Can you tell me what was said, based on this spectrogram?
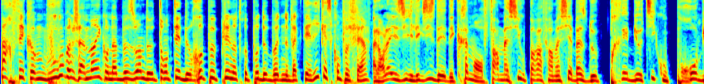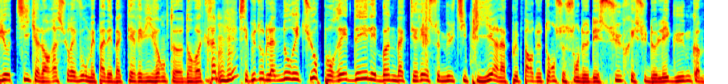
parfait comme vous, Benjamin, et qu'on a besoin de tenter de repeupler notre peau de bonnes bactéries, qu'est-ce qu'on peut faire? Alors là, il existe des, des crèmes en pharmacie ou parapharmacie à base de prébiotiques ou probiotiques. Alors rassurez-vous, on met pas des bactéries vivantes euh, dans votre crème. Mhm. C'est plutôt de la nourriture pour aider les bonnes bactéries à se multiplier. hein. La plupart du temps, ce sont de, des sucres issus de légumes comme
